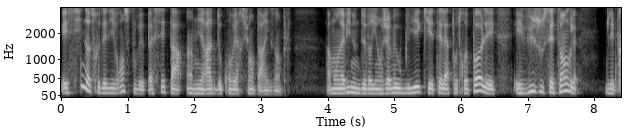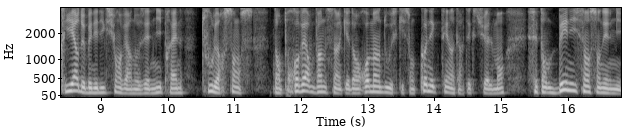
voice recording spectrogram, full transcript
Et si notre délivrance pouvait passer par un miracle de conversion, par exemple À mon avis, nous ne devrions jamais oublier qui était l'apôtre Paul, et, vu sous cet angle, les prières de bénédiction envers nos ennemis prennent tout leur sens. Dans Proverbe 25 et dans Romains 12, qui sont connectés intertextuellement, c'est en bénissant son ennemi,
